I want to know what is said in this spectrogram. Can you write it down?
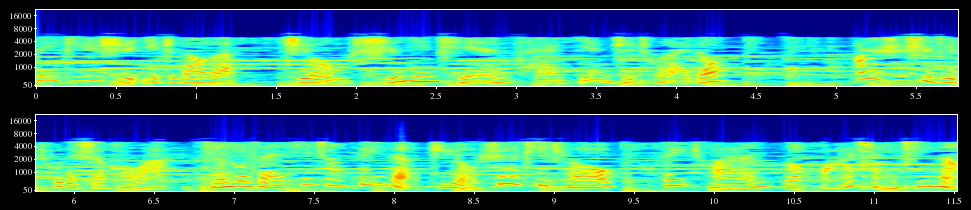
飞机是一直到了九十年前才研制出来的哦。二十世纪初的时候啊，能够在天上飞的只有热气球、飞船和滑翔机呢。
